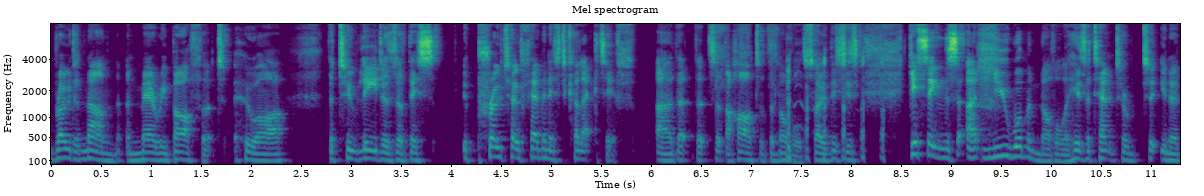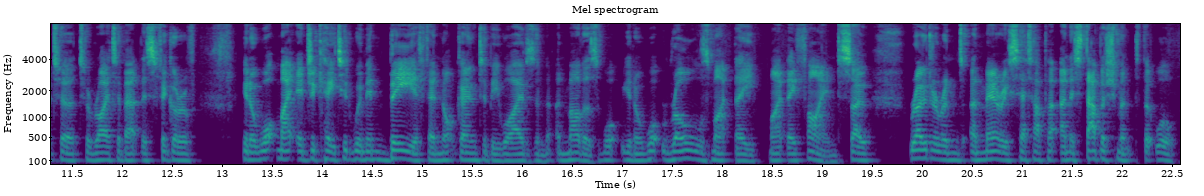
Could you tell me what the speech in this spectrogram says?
Rhoda Nunn and Mary Barfoot, who are the two leaders of this proto-feminist collective uh, that, that's at the heart of the novel. So this is Gissing's uh, New Woman novel, his attempt to, to you know to, to write about this figure of you know what might educated women be if they're not going to be wives and, and mothers. What you know what roles might they might they find? So Rhoda and, and Mary set up a- an establishment that will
